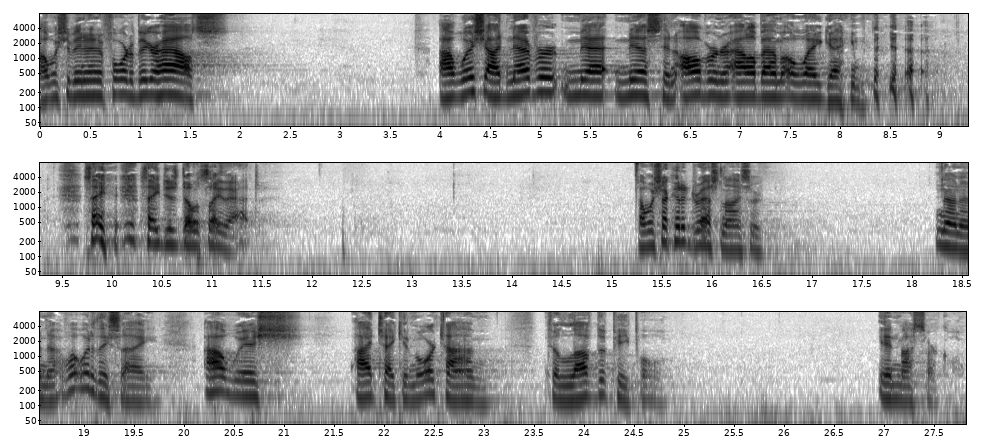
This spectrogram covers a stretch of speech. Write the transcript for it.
I wish I'd been able to afford a bigger house. I wish I'd never met, missed an Auburn or Alabama away game. say, say, just don't say that. I wish I could have dressed nicer. No, no, no. What, what do they say? I wish I'd taken more time to love the people in my circle.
